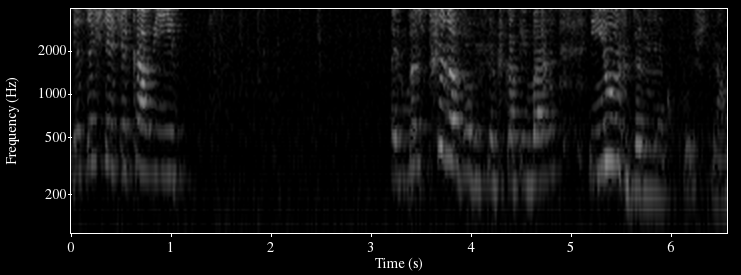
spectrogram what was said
jesteście ciekawi, jakby sprzedał tą klucz kapibarę, już bym mógł pójść na.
